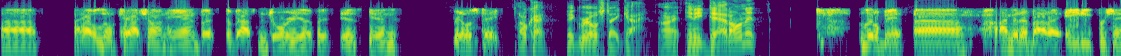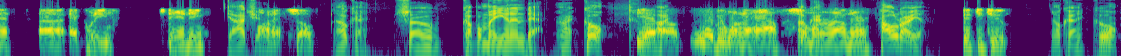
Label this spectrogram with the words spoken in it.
Uh, I have a little cash on hand, but the vast majority of it is in real estate. Okay, big real estate guy. All right. Any debt on it? A little bit. Uh, I'm at about a 80% uh, equity standing Gotcha. on it. So, Okay. So a couple million in debt. All right, cool. yeah, about maybe one and a half, somewhere Okay. around there. How old are you? 52. Okay, cool.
